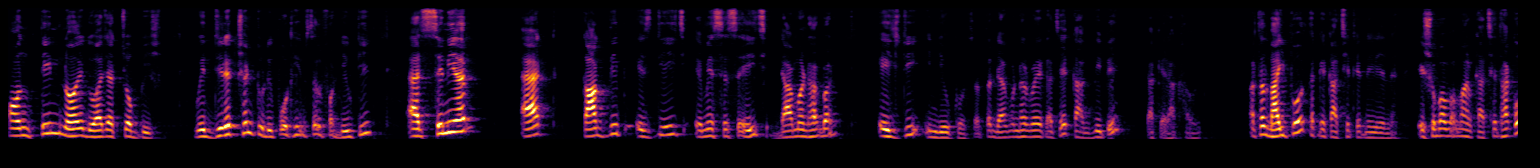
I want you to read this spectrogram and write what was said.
on তিন নয় দু হাজার চব্বিশ with direction to report himself for duty as senior at Kakdwip SDH MSSH Diamond Harbour HD in due course অর্থাৎ ডায়মন্ড হারবারের কাছে কাকদ্বীপে তাকে রাখা হলো। অর্থাৎ ভাইপো তাকে কাছে টেনে নিলে না, এসো বাবা আমার কাছে থাকো,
